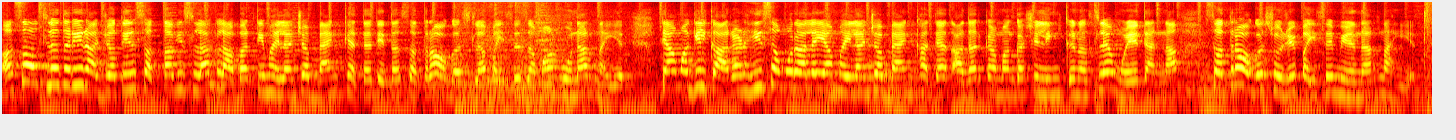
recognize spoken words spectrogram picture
असं असलं तरी राज्यातील सत्तावीस लाख लाभार्थी महिलांच्या बँक खात्यात येत्या सतरा ऑगस्टला पैसे जमा होणार नाहीयेत. त्यामागील कारणही समोर आलं. या महिलांच्या बँक खात्यात आधार क्रमांकाशी लिंक नसल्यामुळे त्यांना सतरा ऑगस्ट रोजी पैसे मिळणार नाहीयेत.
